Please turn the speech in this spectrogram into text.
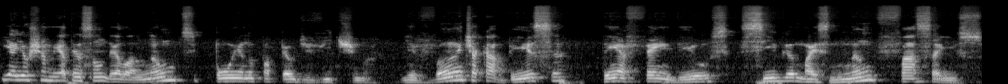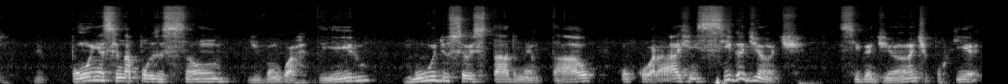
E aí eu chamei a atenção dela: não se ponha no papel de vítima. Levante a cabeça tenha fé em Deus, siga, mas não faça isso. Ponha-se na posição de vanguardeiro, mude o seu estado mental, com coragem, siga adiante. Siga adiante, porque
